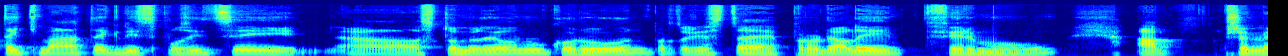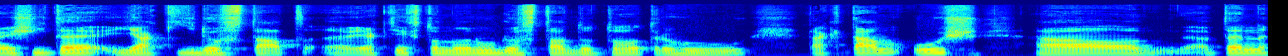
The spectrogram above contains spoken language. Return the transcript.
teď máte k dispozici 100 milionů korun, protože jste prodali firmu a přemýšlíte, jak jí dostat, jak těch 100 milionů dostat do toho trhu, tak tam už ten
